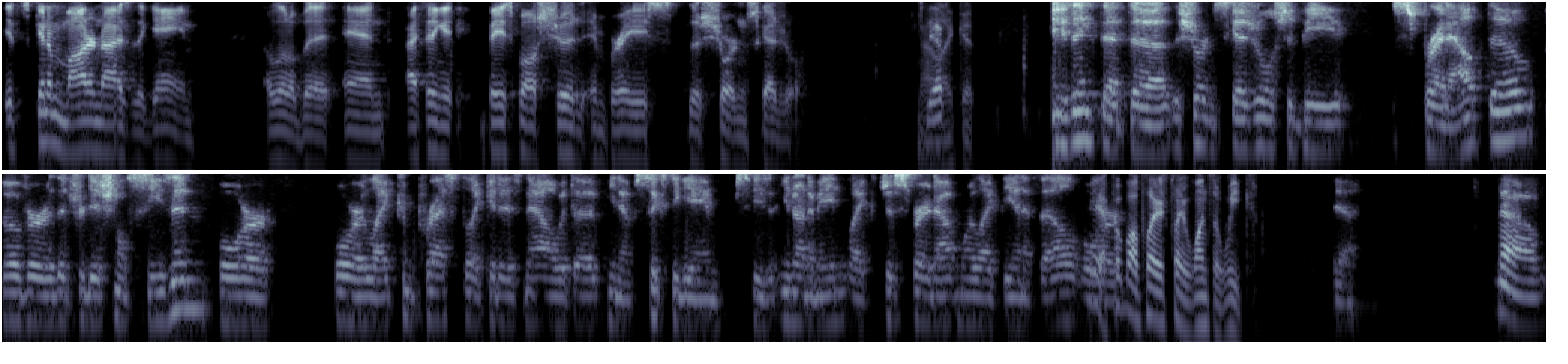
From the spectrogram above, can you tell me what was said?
it's going to modernize the game a little bit, and I think it, baseball should embrace the shortened schedule. I yep. like it. Do you think that uh, the shortened schedule should be spread out though over the traditional season, or or like compressed like it is now with a you know 60 game season you know what i mean? Like just spread it out more like the nfl or yeah football players play once a week. Yeah. No.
